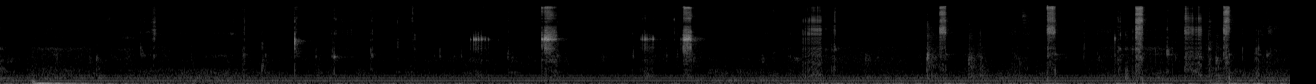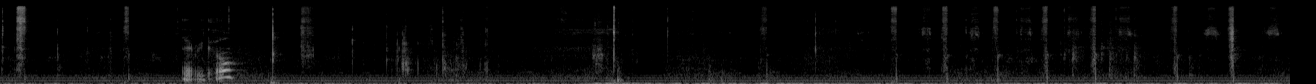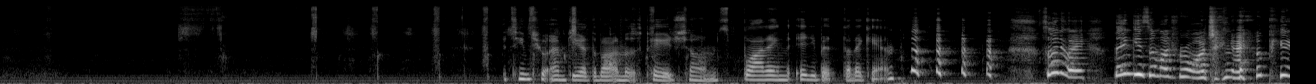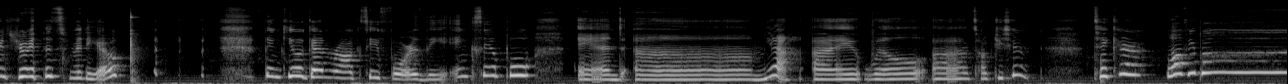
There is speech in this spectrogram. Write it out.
go. It seemed too empty at the bottom of this page, so I'm splatting the itty bit that I can. so anyway, thank you so much for watching. I hope you enjoyed this video. Thank you again, Roxy, for the ink sample. And um, yeah, I will uh, talk to you soon. Take care. Love you. Bye.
